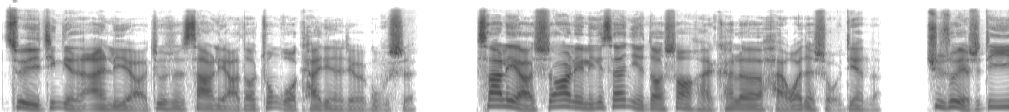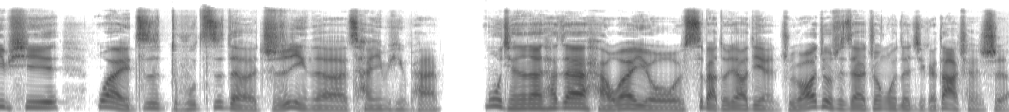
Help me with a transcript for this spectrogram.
最经典的案例啊，就是萨利亚到中国开店的这个故事。萨利亚是二零零三年到上海开了海外的首店的，据说也是第一批外资独资的直营的餐饮品牌。目前呢，它在海外有四百多家店，主要就是在中国的几个大城市。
